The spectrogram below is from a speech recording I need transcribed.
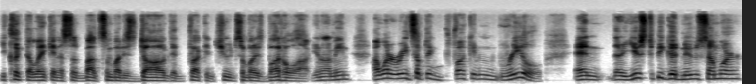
you click the link and it's about somebody's dog that fucking chewed somebody's butthole out. You know what I mean? I want to read something fucking real. And there used to be good news somewhere,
